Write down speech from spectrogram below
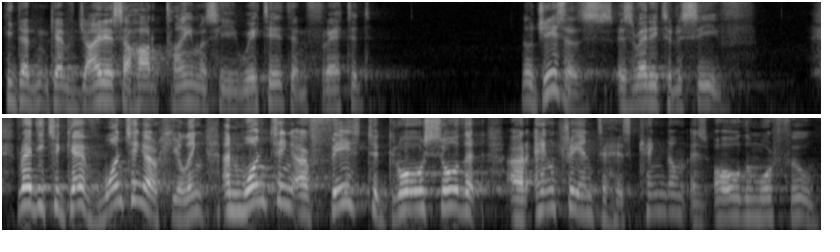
He didn't give Jairus a hard time as he waited and fretted. No, Jesus is ready to receive, ready to give, wanting our healing and wanting our faith to grow so that our entry into his kingdom is all the more full.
